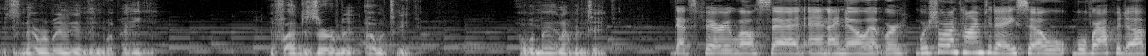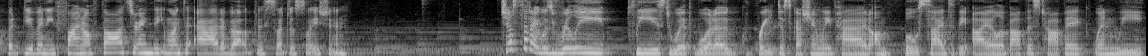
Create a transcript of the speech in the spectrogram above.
It's never been anything but pain. If I deserved it, I would take it. I would man up and take it. That's very well said, and I know that we're we're short on time today, so we'll wrap it up. But do you have any final thoughts or anything you want to add about this legislation? just that I was really pleased with what a great discussion we've had on both sides of the aisle about this topic. When we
